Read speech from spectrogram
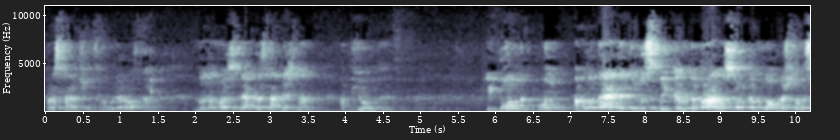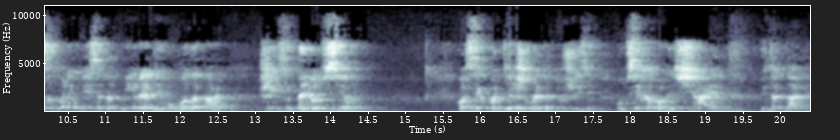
Простая очень формулировка, но, на мой взгляд, достаточно объемная. И Бог, Он обладает этим избытком добра настолько много, что Он сотворил весь этот мир, и это Его благодать. Жизнь дает всем. Во всех поддерживает эту жизнь. Он всех обогащает и так далее.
